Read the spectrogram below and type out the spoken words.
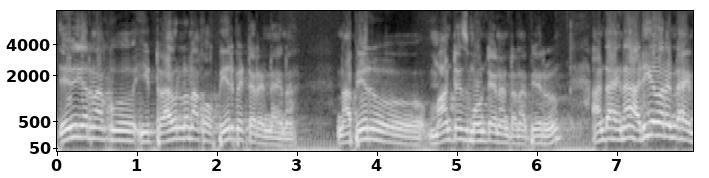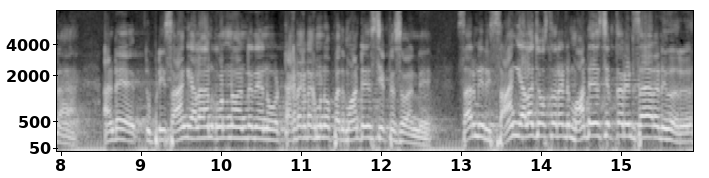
దేవి గారు నాకు ఈ ట్రావెల్లో నాకు ఒక పేరు పెట్టారండి ఆయన. నా పేరు మాంటేజ్ మౌంటైన్ అంట నా పేరు. అంటే ఆయన అడిగేవారండి ఆయన. అంటే ఇప్పుడు ఈ సాంగ్ ఎలా అనుకుంటున్నాం అంటే నేను టకటకటకమని ఒక పది మాంటేజెస్ చెప్పేసేవాడిని. సార్ మీరు ఈ సాంగ్ ఎలా చూస్తారంటే మాంటేజెస్ చెప్తారండి సార్ అనేవారు.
